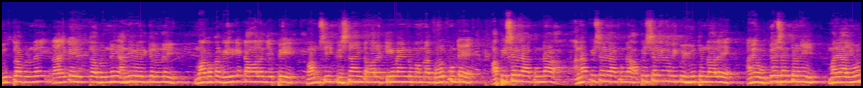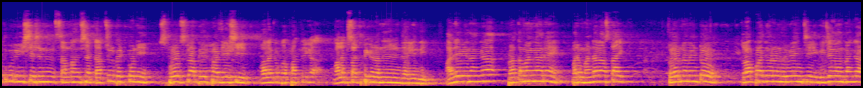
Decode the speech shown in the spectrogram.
యూత్ క్లబ్లు ఉన్నాయి రాజకీయ యూత్ క్లబ్లు ఉన్నాయి అన్ని వేదికలు ఉన్నాయి. మాకు ఒక వేదిక కావాలని చెప్పి వంశీ కృష్ణ ఇంకా వాళ్ళ టీమ్ అండ్ మమ్మల్ని కోరుకుంటే అఫీషియల్ కాకుండా అన్అఫీషియల్ కాకుండా అఫీషియల్గానే మీకు యూత్ ఉండాలి అనే ఉద్దేశంతో మరి ఆ యూత్కు రిజిస్ట్రేషన్ సంబంధించిన ఖర్చులు పెట్టుకొని స్పోర్ట్స్ క్లబ్ ఏర్పాటు చేసి వాళ్ళకి ఒక పత్రిక వాళ్ళకి సర్టిఫికేట్ అందించడం జరిగింది. అదేవిధంగా ప్రథమంగానే మరి మండల స్థాయి టోర్నమెంటు క్లబ్ నిర్వహించి విజయవంతంగా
